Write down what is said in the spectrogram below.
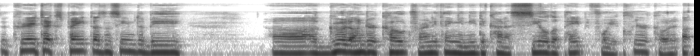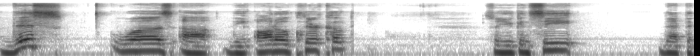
the Createx paint doesn't seem to be uh, a good undercoat for anything. You need to kind of seal the paint before you clear coat it. This was uh, the auto clear coat. So you can see that the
